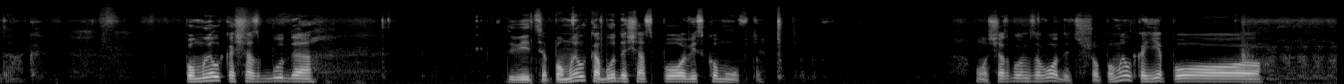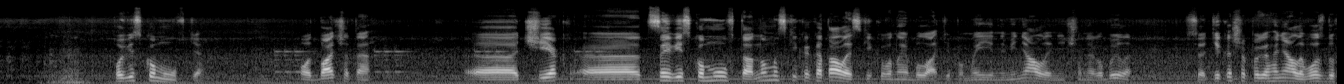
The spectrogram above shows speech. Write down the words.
Так. Помилка зараз буде. Дивіться, помилка буде зараз по віскомуфті. О, зараз будемо заводити, що помилка є по. По віскомуфті. От, бачите? Чек. Е, це віскомуфта. Ну, ми скільки катали, скільки вона і була. Типу, ми її не міняли, нічого не робили. Все, тільки що переганяли, воздух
